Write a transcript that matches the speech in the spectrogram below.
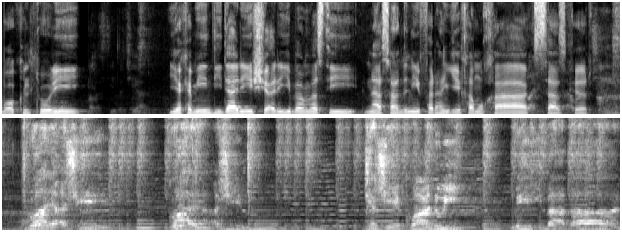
بۆ کلتوری یەکەمین دیداری شیعری بەمەبەستی ناساندنی فەرهەنگی خەم و خاک ساز کرد. گوایە ئەژیم گوایە ئەژیم. کەجێکوانووی میری بابان.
